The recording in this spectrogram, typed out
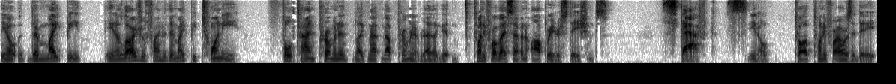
you know, there might be, in a large refinery, there might be 20 full-time permanent, like not, not permanent, like 24 by 7 operator stations staffed, you know, 12, 24 hours a day.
